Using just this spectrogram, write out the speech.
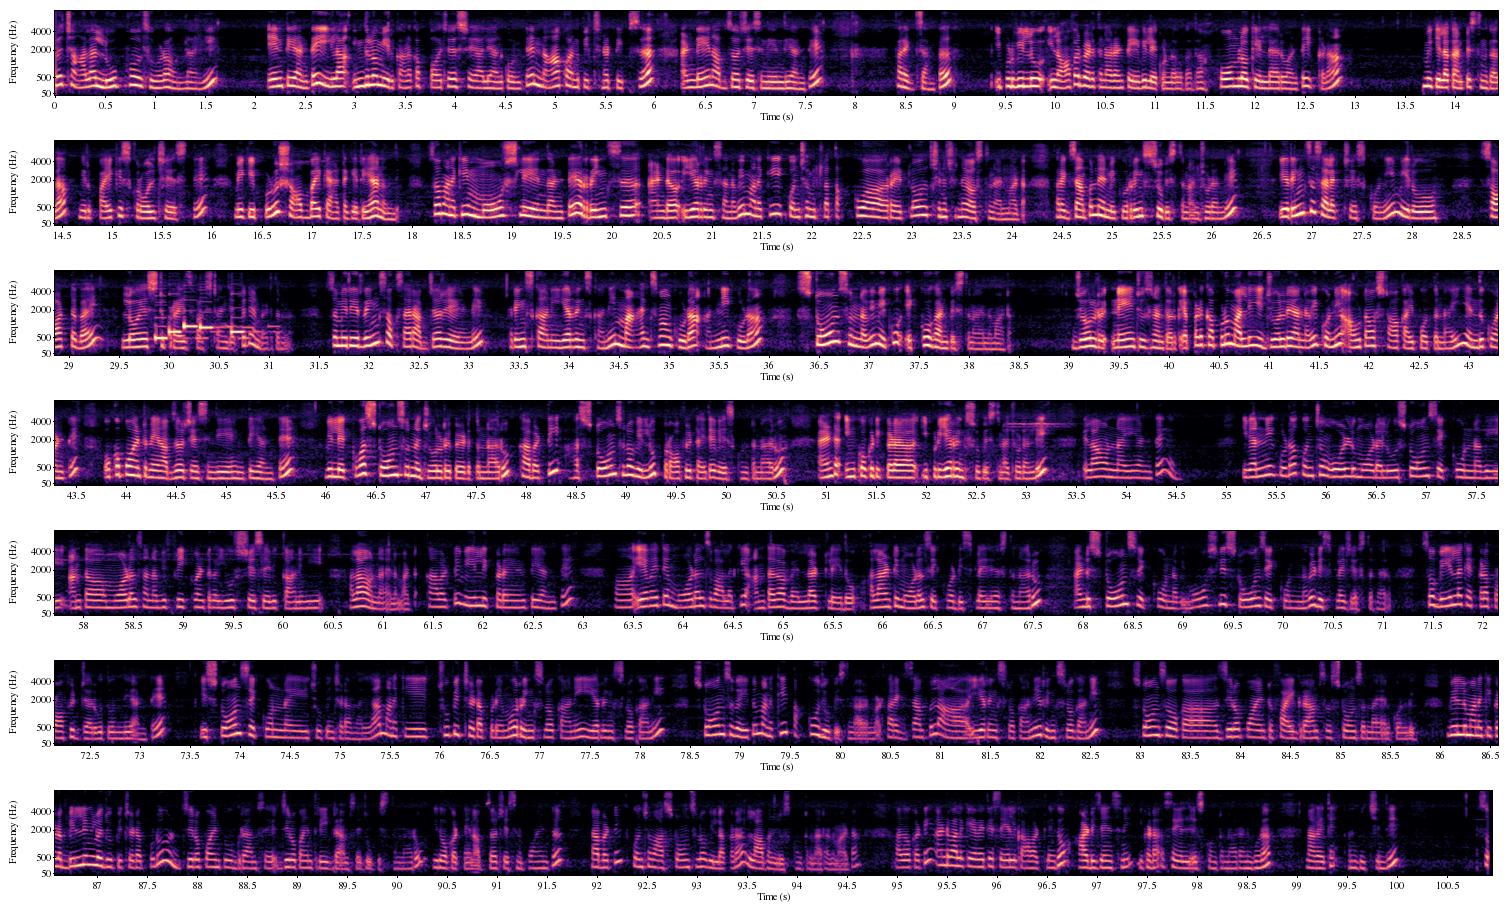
ఇందులో చాలా loop holes కూడా ఉన్నాయి. ఏంటి అంటే ఇలా ఇందులో మీరు కనుక పర్చేస్ చేయాలి అనుకుంటే నాకు అనిపించిన టిప్స్ అండ్ నేను అబ్జర్వ్ చేసింది ఏంటి అంటే ఫర్ ఎగ్జాంపుల్ ఇప్పుడు వీళ్ళు ఇలా ఆఫర్ పెడుతున్నారంటే ఏవి లేకుండా కదా. హోమ్లోకి వెళ్ళారు అంటే ఇక్కడ మీకు ఇలా కనిపిస్తుంది కదా మీరు పైకి స్క్రోల్ చేస్తే మీకు ఇప్పుడు షాప్ బై కేటగిరీ అని ఉంది. సో మనకి మోస్ట్లీ ఏంటంటే రింగ్స్ అండ్ ఇయర్ రింగ్స్ అనేవి మనకి కొంచెం ఇట్లా తక్కువ రేట్లో చిన్న చిన్నవి వస్తున్నాయి అనమాట ఫర్ ఎగ్జాంపుల్ నేను మీకు రింగ్స్ చూపిస్తున్నాను చూడండి. ఈ రింగ్స్ సెలెక్ట్ చేసుకొని మీరు sort by lowest price first అని చెప్పి నేను పెడుతున్నాను సో మీరు ఈ రింగ్స్ ఒకసారి అబ్జర్వ్ చేయండి. రింగ్స్ కానీ ఇయర్ రింగ్స్ కానీ మ్యాక్సిమం కూడా అన్నీ కూడా స్టోన్స్ ఉన్నవి మీకు ఎక్కువ కనిపిస్తున్నాయి అన్నమాట. జ్యువెలరీ నేను చూసినంతవరకు ఎప్పటికప్పుడు మళ్ళీ ఈ జ్యువెలరీ అన్నవి కొన్ని అవుట్ ఆఫ్ స్టాక్ అయిపోతున్నాయి. ఎందుకు అంటే ఒక పాయింట్ నేను అబ్జర్వ్ చేసింది ఏంటి అంటే వీళ్ళు ఎక్కువ స్టోన్స్ ఉన్న జ్యువెలరీ పెడుతున్నారు కాబట్టి ఆ స్టోన్స్లో వీళ్ళు ప్రాఫిట్ అయితే వేసుకుంటున్నారు. అండ్ ఇంకొకటి ఇక్కడ ఇప్పుడు ఇయర్ రింగ్స్ చూపిస్తున్నా చూడండి. ఎలా ఉన్నాయి అంటే ఇవన్నీ కూడా కొంచెం ఓల్డ్ మోడలు స్టోన్స్ ఎక్కువ ఉన్నవి అంత మోడల్స్ అన్నవి ఫ్రీక్వెంట్గా యూస్ చేసేవి కానివి అలా ఉన్నాయన్నమాట. కాబట్టి వీళ్ళు ఇక్కడ ఏంటి అంటే ఏవైతే మోడల్స్ వాళ్ళకి అంతగా వెళ్ళట్లేదో అలాంటి మోడల్స్ ఎక్కువ డిస్ప్లే చేస్తున్నారు. అండ్ స్టోన్స్ ఎక్కువ ఉన్నవి మోస్ట్లీ స్టోన్స్ ఎక్కువ ఉన్నవి డిస్ప్లే చేస్తున్నారు. సో వీళ్ళకి ఎక్కడ ప్రాఫిట్ జరుగుతుంది అంటే ఈ స్టోన్స్ ఎక్కువ ఉన్నాయి చూపించడం వల్ల మనకి చూపించేటప్పుడు ఏమో రింగ్స్లో కానీ ఇయర్ రింగ్స్లో కానీ స్టోన్స్ వెయిట్ మనకి తక్కువ చూపిస్తున్నారు అనమాట ఫర్ ఎగ్జాంపుల్ ఆ ఇయర్ రింగ్స్లో కానీ రింగ్స్లో కానీ స్టోన్స్ ఒక zero point five grams stones ఉన్నాయనుకోండి వీళ్ళు మనకి ఇక్కడ బిల్లింగ్లో చూపించేటప్పుడు జీరో పాయింట్ టూ గ్రామ్సే జీరో పాయింట్ త్రీ గ్రామ్సే చూపిస్తున్నారు. ఇది ఒకటి నేను అబ్జర్వ్ చేసిన పాయింట్. కాబట్టి కొంచెం ఆ స్టోన్స్లో వీళ్ళు అక్కడ లాభం చూసుకుంటున్నారు అనమాట అదొకటి. అండ్ వాళ్ళకి ఏవైతే సేల్ కావట్లేదో ఆ డిజైన్స్ని ఇక్కడ సేల్ చేసుకుంటున్నారని కూడా నాకైతే అనిపించింది.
